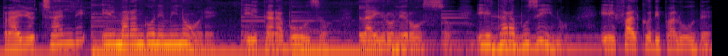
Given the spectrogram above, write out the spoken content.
Tra gli uccelli, il marangone minore, il tarabuso, l'airone rosso, il tarabusino, il falco di palude,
